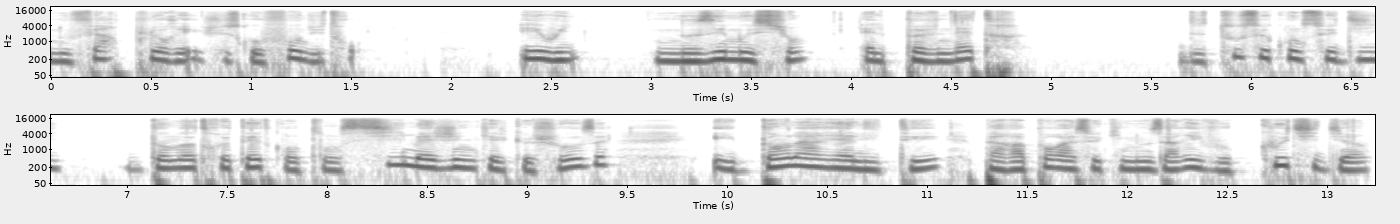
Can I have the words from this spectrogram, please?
nous faire pleurer jusqu'au fond du trou. Et oui, nos émotions, elles peuvent naître de tout ce qu'on se dit dans notre tête quand on s'imagine quelque chose, et dans la réalité, par rapport à ce qui nous arrive au quotidien,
